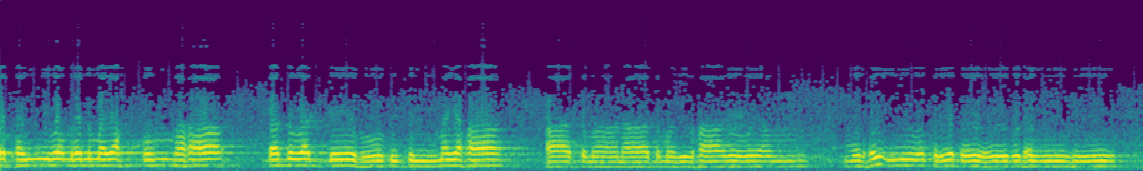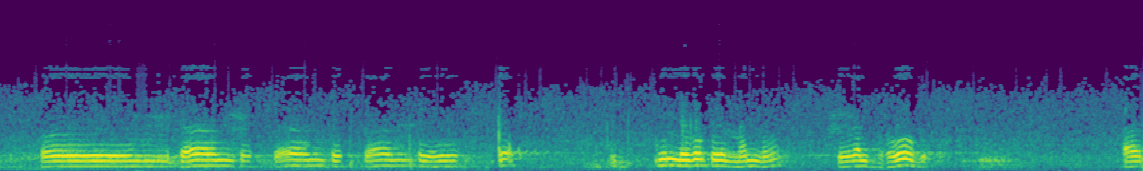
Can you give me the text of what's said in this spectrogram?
यथैव मृन्मयः कुम्भः तद्वद्देहोऽपि चिन्मयः बुधैव क्रियते बुधैः ॐ शान्ति शान्ति शान्ति जिन लोगों के मन में केवल भोग और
